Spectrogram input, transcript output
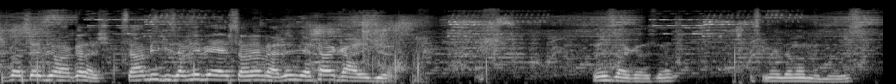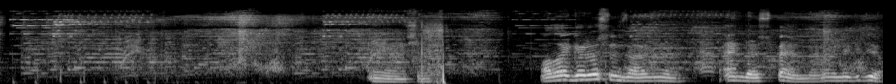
Süpersel diyor arkadaş. Sen bir gizemli bir efsane verdin yeter gari diyor. Neyse arkadaşlar. Açmaya devam ediyoruz. Evet arkadaşlar. Vallahi görüyorsunuz abi. Ender Superman öyle gidiyor.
